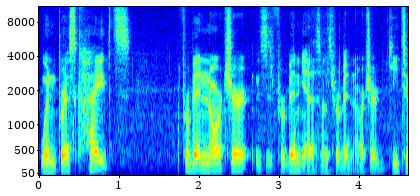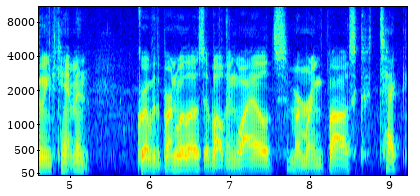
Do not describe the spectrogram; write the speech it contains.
Windbrisk Heights, Forbidden Orchard. This is Forbidden? Yeah, this one's Forbidden Orchard. Key to Encampment, Grove of the Burn Willows, Evolving Wilds, Murmuring Bosque, Tech,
